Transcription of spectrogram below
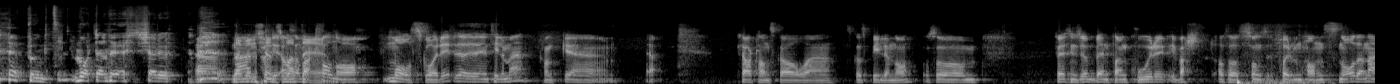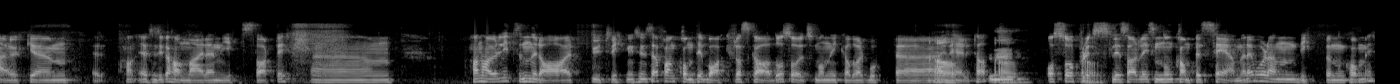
punkt. Mårten, kör du. Nei, men det kjennes som altså, at det I hvert fall nå målskårer, eh, til og med. Kan ikke Ja. Klart han skal, eh, skal spille nå. Og så for jeg synes jo Bentancour i verst, altså sånn, Formen hans nå, den er jo ikke eh, han, Jeg syns ikke han er en gitt starter. Eh, han har jo litt sånn rar utvikling, syns jeg. For han kom tilbake fra skade og så ut som han ikke hadde vært borte i det hele tatt. Og så plutselig så er det liksom noen kamper senere hvor den dippen kommer.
